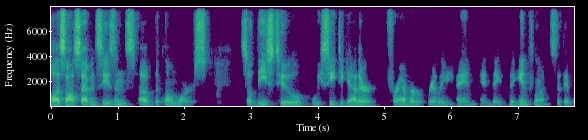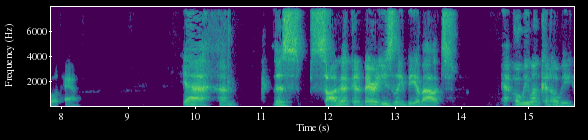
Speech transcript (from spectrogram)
plus all seven seasons of the Clone Wars. So these two we see together forever, really, and and they the influence that they both have. Yeah, um, this saga could very easily be about Obi Wan Kenobi,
